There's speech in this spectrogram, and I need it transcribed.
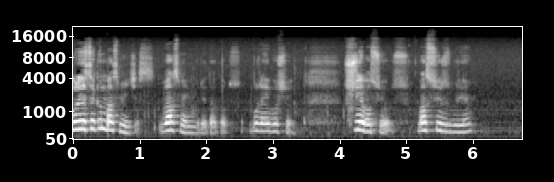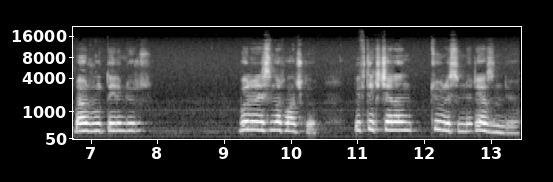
Buraya sakın basmayacağız. Basmayın buraya daha doğrusu. Burayı boş verin. Şuraya basıyoruz. Basıyoruz buraya. Ben root değilim diyoruz. Böyle resimler falan çıkıyor. Biftek içeren tüm resimleri yazın diyor.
